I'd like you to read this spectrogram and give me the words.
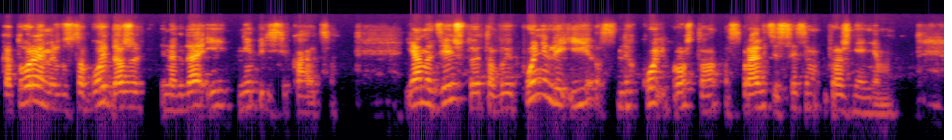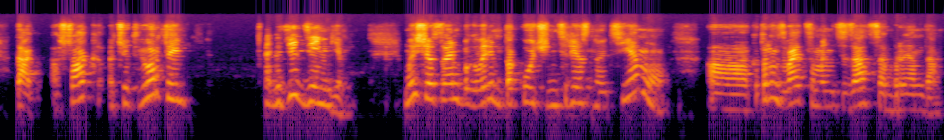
которые между собой даже иногда и не пересекаются. Я надеюсь, что это вы поняли и легко и просто справитесь с этим упражнением. Так, шаг четвертый. Где деньги? Мы сейчас с вами поговорим такую очень интересную тему, а, которая называется монетизация бренда.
